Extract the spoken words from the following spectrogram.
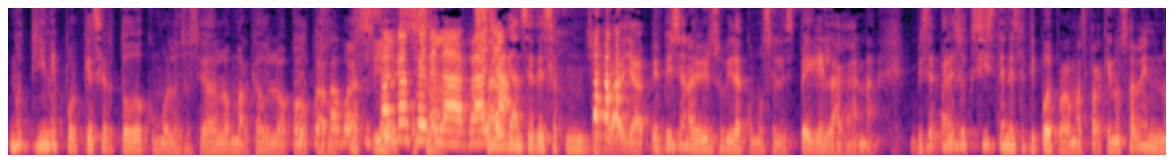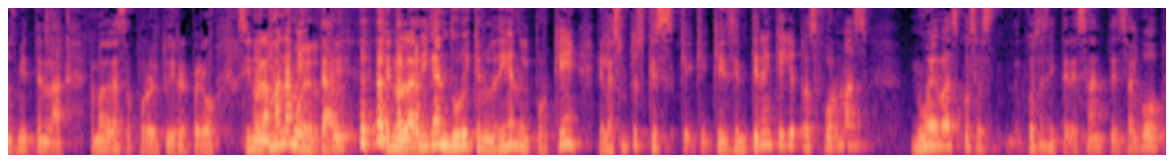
no tiene por qué ser todo como la sociedad lo ha marcado y lo ha Ay, pautado. por favor, Así es. sálganse O sea, de la raya. Sálganse de esa pinche raya. Empiecen a vivir su vida como se les pegue la gana. Empiecen, para eso existen este tipo de programas, para que nos hablen y nos mienten la, la madre hasta por el Twitter. Pero si nos Ay, la van a mentar, que nos la digan duro y que nos la digan el por qué. El asunto es que, es- que, que- que se enteren que hay otras formas nuevas, cosas, cosas interesantes, algo,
